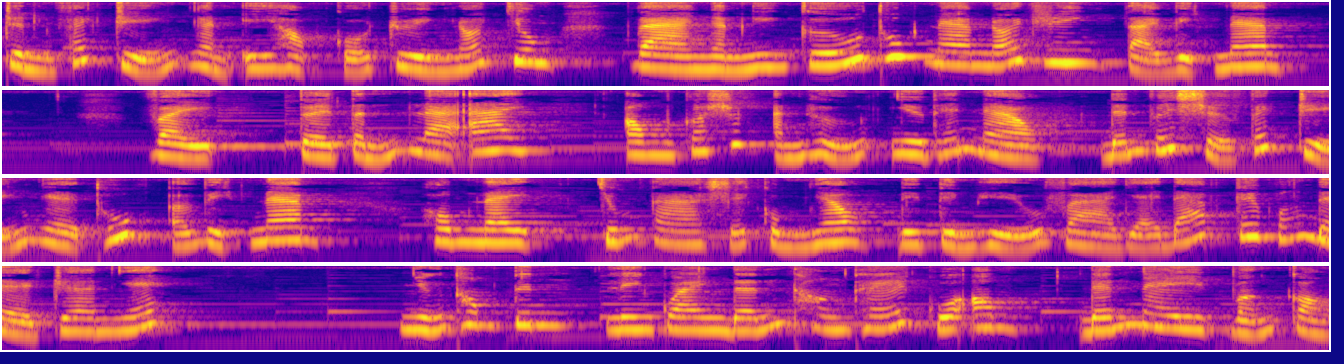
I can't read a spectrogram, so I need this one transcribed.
trình phát triển ngành y học cổ truyền nói chung và ngành nghiên cứu thuốc nam nói riêng tại Việt Nam. Vậy, Tuệ Tĩnh là ai? Ông có sức ảnh hưởng như thế nào đến với sự phát triển nghề thuốc ở Việt Nam? Hôm nay, chúng ta sẽ cùng nhau đi tìm hiểu và giải đáp cái vấn đề trên nhé. Những thông tin liên quan đến thân thế của ông đến nay vẫn còn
